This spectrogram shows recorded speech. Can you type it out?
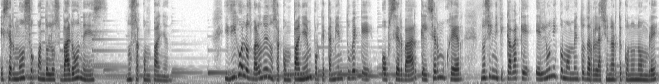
es hermoso cuando los varones nos acompañan. Y digo los varones nos acompañen porque también tuve que observar que el ser mujer no significaba que el único momento de relacionarte con un hombre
